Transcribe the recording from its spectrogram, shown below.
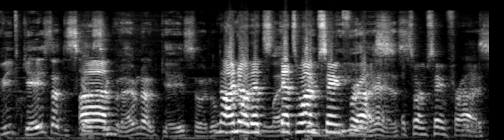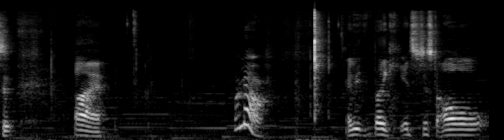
being gay is not disgusting, Um, but I'm not gay, so I don't. No, I know that's like that's what I'm big saying for us. That's what I'm saying for us. Uh, I don't know. I mean, like it's just all.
